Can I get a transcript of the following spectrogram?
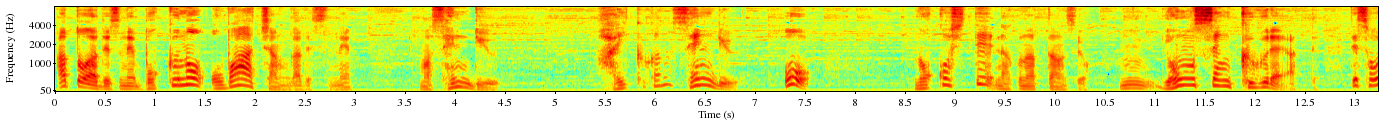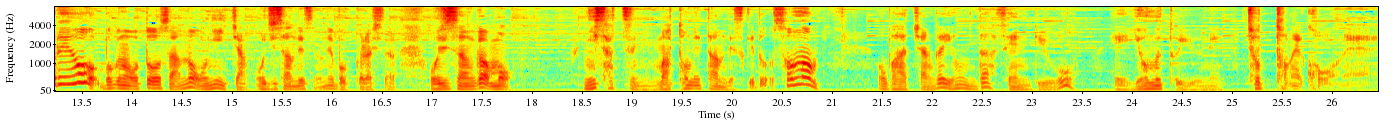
あとはですね、僕のおばあちゃんがですね、まあ、川柳、俳句かな？川柳を残して亡くなったんですよ。うん、4000句ぐらいあって。で、それを僕のお父さんのお兄ちゃん、おじさんですよね、僕からしたら。おじさんがもう2冊にまとめたんですけど、そのおばあちゃんが読んだ川柳を、えー、読むというね、ちょっとね、こうね、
